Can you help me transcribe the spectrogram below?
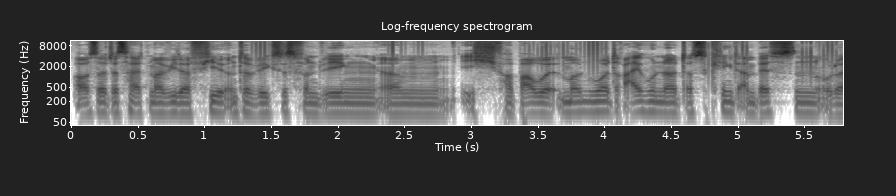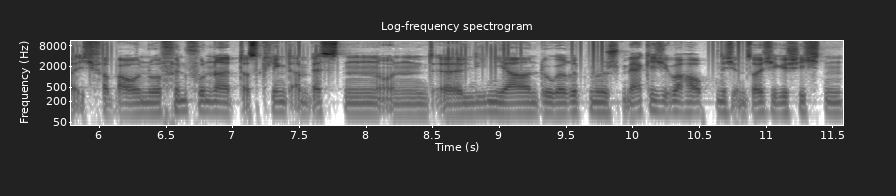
Außer dass halt mal wieder viel unterwegs ist von wegen, ähm, ich verbaue immer nur 300, das klingt am besten, oder ich verbaue nur 500, das klingt am besten und äh, linear und logarithmisch merke ich überhaupt nicht und solche Geschichten.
